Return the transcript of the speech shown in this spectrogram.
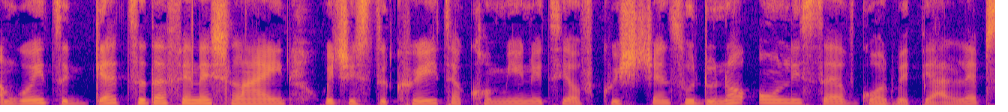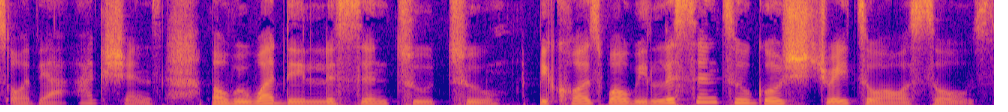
I'm going to get to the finish line, which is to create a community of Christians who do not only serve God with their lips or their actions, but with what they listen to too because what we listen to goes straight to our souls.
